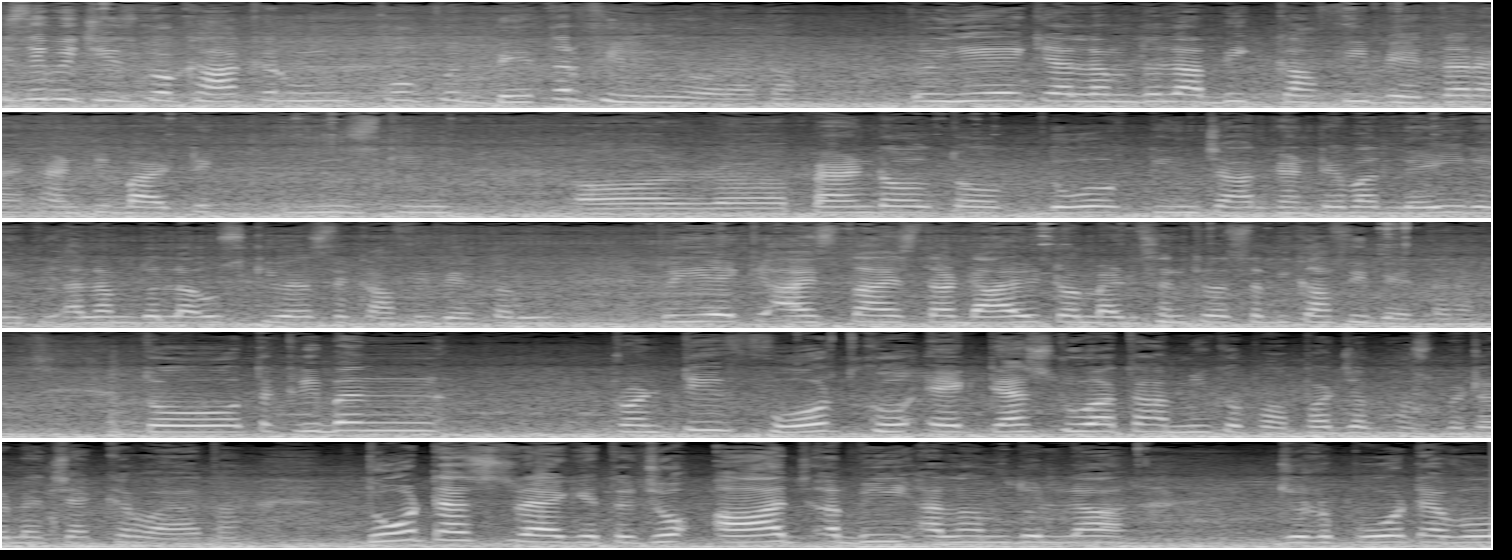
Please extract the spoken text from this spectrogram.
किसी भी चीज़ को खाकर उनको कुछ बेहतर फील नहीं हो रहा था। तो ये है कि अलहमदिल्ला अभी काफ़ी बेहतर है एंटीबायोटिक यूज़ की और पैंडोल तो दो, तीन, चार घंटे बाद ले ही रही थी। अलहमदिल्ला उसकी वजह से काफ़ी बेहतर हुई। तो ये है कि आहिस्ता आहिस्ता डाइट और मेडिसिन की वजह से भी काफ़ी बेहतर है। तो तकरीबन ट्वेंटी फोर्थ को एक टेस्ट हुआ था, अम्मी को प्रॉपर जब हॉस्पिटल में चेक करवाया था। दो टेस्ट रह गए थे जो आज अभी अलहमदिल्ला जो रिपोर्ट है वो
